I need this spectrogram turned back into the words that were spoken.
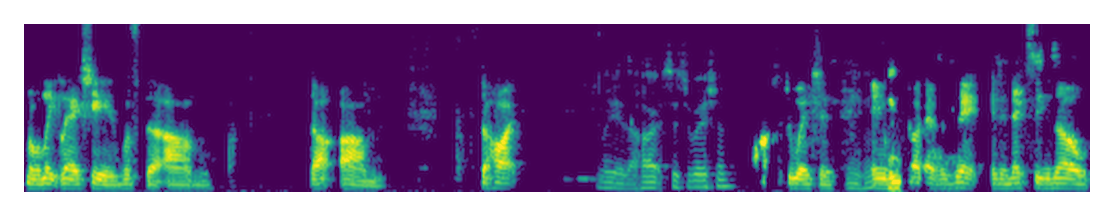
know, late last year with the um the um the heart yeah, the heart situation. Heart situation, Mhm. and we thought that was it. And the next thing you know,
